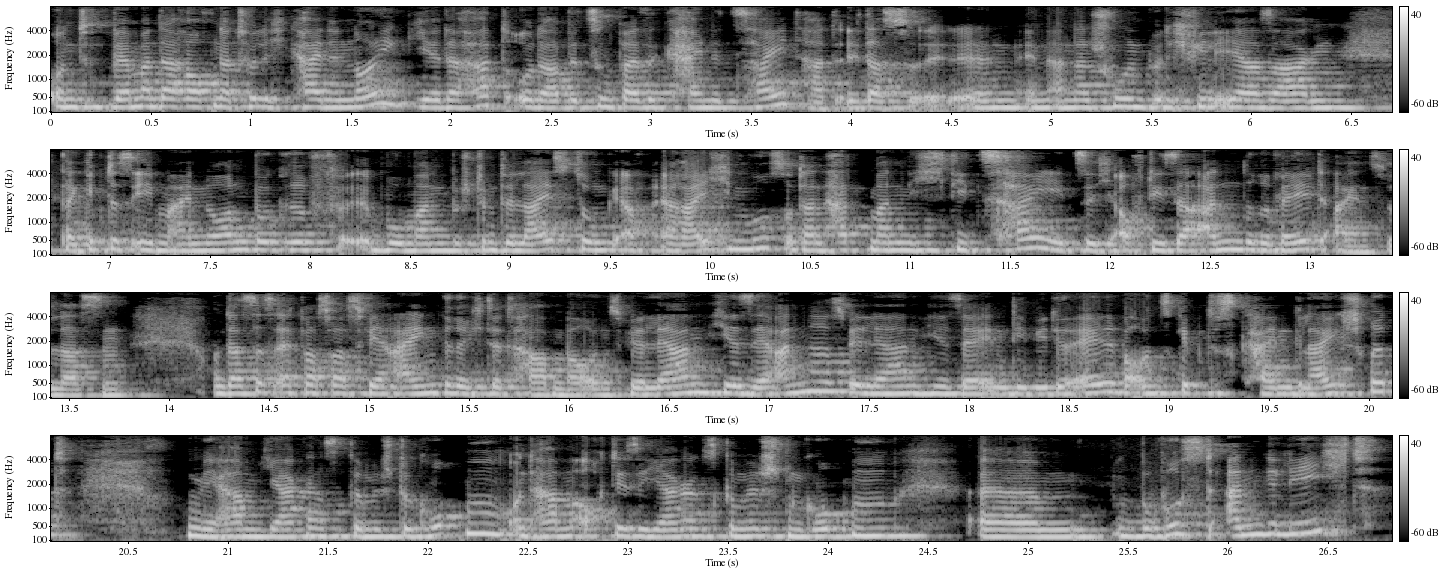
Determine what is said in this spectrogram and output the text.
Und wenn man darauf natürlich keine Neugierde hat oder beziehungsweise keine Zeit hat, das in, in anderen Schulen würde ich viel eher sagen, da gibt es eben einen Normbegriff, wo man bestimmte Leistungen er erreichen muss und dann hat man nicht die Zeit, sich auf diese andere Welt einzulassen. Und das ist etwas, was wir eingerichtet haben bei uns. Wir lernen hier sehr anders, wir lernen hier sehr individuell. Bei uns gibt es keinen Gleichschritt. Wir haben jahrgangsgemischte Gruppen und haben auch diese jahrgangsgemischten Gruppen ähm, bewusst angelegt,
